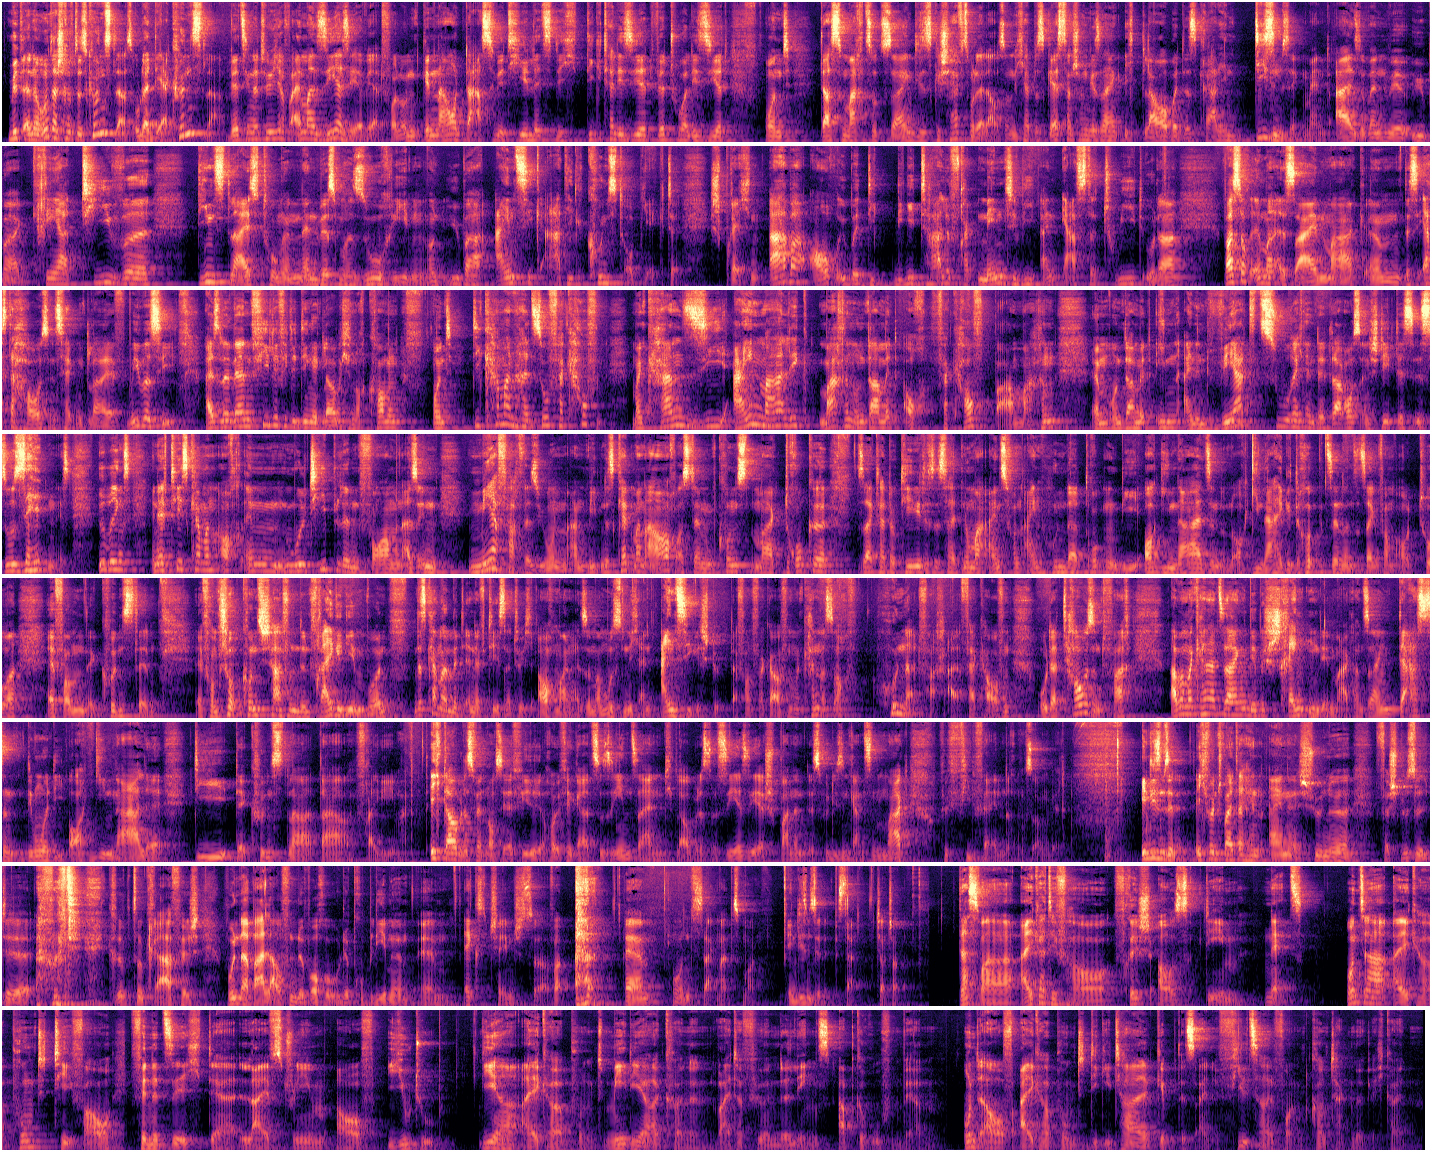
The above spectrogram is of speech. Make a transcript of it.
mit einer Unterschrift des Künstlers oder der Künstler wird sie natürlich auf einmal sehr, sehr wertvoll. Und genau das wird hier letztlich digitalisiert, virtualisiert und das macht sozusagen dieses Geschäftsmodell aus. Und ich habe das gestern schon gesagt, ich glaube, dass gerade in diesem Segment, also wenn wir über kreative Dienstleistungen, nennen wir es mal so, reden und über einzigartige Kunstobjekte sprechen, aber auch über digitale Fragmente wie ein erster Tweet oder was auch immer es sein mag. Ähm, das erste Haus in Second Life, we will see. Also da werden viele, viele Dinge, glaube ich, noch kommen und die kann man halt so verkaufen. Man kann sie einmalig machen und damit auch verkaufbar machen ähm, und damit ihnen einen Wert zurechnen, der daraus entsteht, dass es so selten ist. Übrigens, NFTs kann man auch in multiplen Formen, also in Mehrfachversionen anbieten. Das kennt man auch aus dem Kunstmarkt. Drucke sagt halt, okay, das ist halt Nummer eins von 100 Drucken, die original sind und original gedruckt sind und sozusagen vom Autor, äh, vom Kunst, äh, vom Kunstschaffenden freigegeben wurden. Und das kann man mit NFTs natürlich auch machen. Also man muss nicht ein einziges Stück davon verkaufen, man kann das auch hundertfach verkaufen oder tausendfach. Aber man kann halt sagen, wir beschränken den Markt und sagen, das sind nur die Originale, die der Künstler da freigegeben hat. Ich glaube, das wird noch sehr viel häufiger zu sehen sein. Ich glaube, dass das sehr, sehr spannend ist für diesen ganzen Markt, für viel Veränderung sorgen wird. In diesem Sinne, ich wünsche weiterhin eine schöne, verschlüsselte und kryptografisch wunderbar laufende Woche ohne Probleme. Ähm, Exchange-Server. ähm, und sag mal bis morgen. In diesem Sinne, bis dann. Ciao, ciao. Das war Eika TV frisch aus dem Netz. Unter eika.tv findet sich der Livestream auf YouTube. Via eika.media können weiterführende Links abgerufen werden. Und auf eika.digital gibt es eine Vielzahl von Kontaktmöglichkeiten.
